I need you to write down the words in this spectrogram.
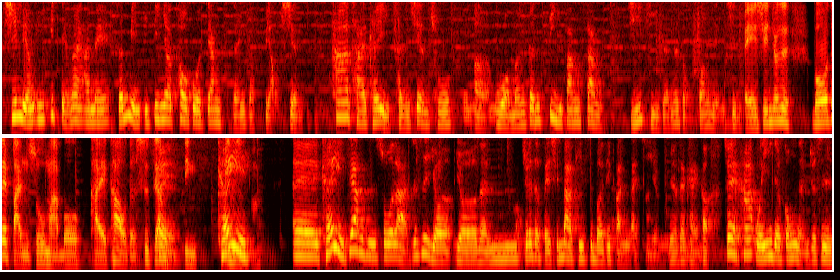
新明一一点爱安呢，神明一定要透过这样子的一个表现，它才可以呈现出呃我们跟地方上集体的那种庄严性。北新就是无得板书嘛，无开靠的，是这样子定，可以呃，可以这样子说啦，就是有有人觉得北新霸 K 是没地板来机没有在开靠，所以它唯一的功能就是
